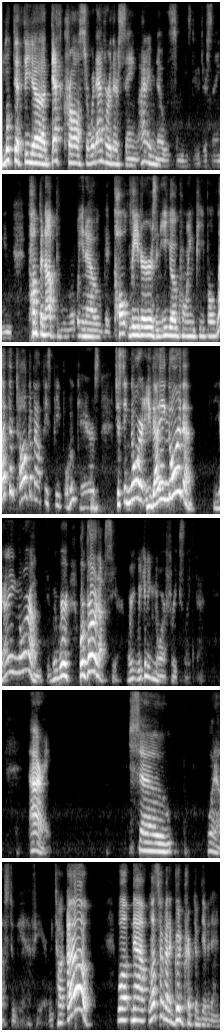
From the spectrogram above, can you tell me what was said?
looked at the uh, death cross or whatever they're saying. I don't even know what some of these dudes are saying and pumping up, you know, cult leaders and ego coin people. Let them talk about these people. Who cares? Just ignore it. You got to ignore them. You got to ignore them. We're we're grown ups here. we we can ignore freaks like that. All right. So, what else do we have here? We talk. Oh, well, now let's talk about a good crypto dividend.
